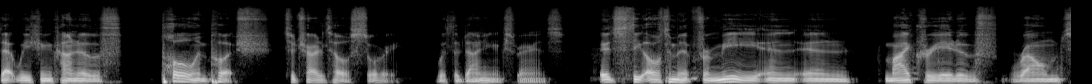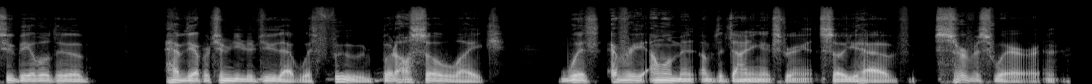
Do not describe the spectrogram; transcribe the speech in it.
that we can kind of pull and push to try to tell a story with the dining experience it's the ultimate for me in in my creative realm to be able to have the opportunity to do that with food, but also like with every element of the dining experience. So you have serviceware and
